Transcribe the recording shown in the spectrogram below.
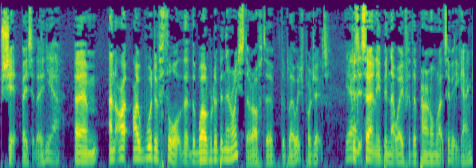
shit, basically. yeah. Um, and I, I would have thought that the world would have been their oyster after the Blair Witch Project. Yeah. Because it's certainly been that way for the Paranormal Activity gang,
